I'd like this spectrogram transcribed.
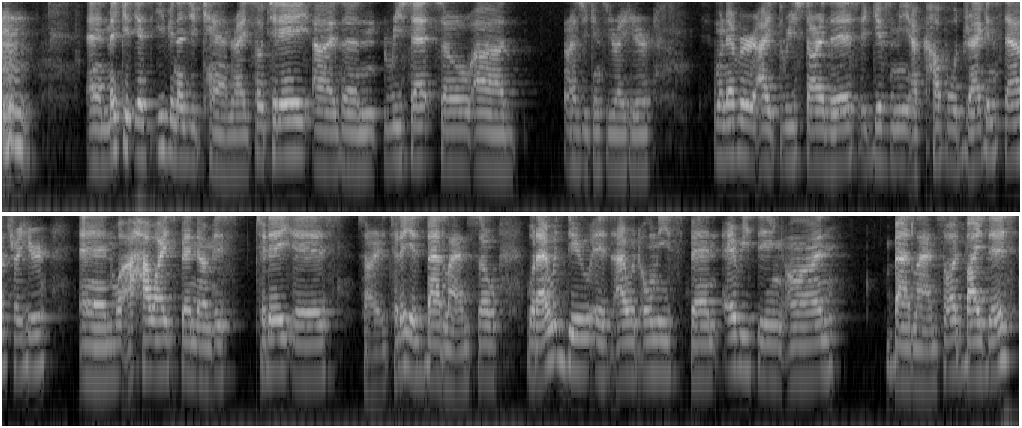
and make it as even as you can, right? So today uh, is a reset. So uh, as you can see right here, whenever I three star this, it gives me a couple dragon stamps right here. And what, how I spend them is today is sorry today is Badlands. So what I would do is I would only spend everything on Badlands. So I'd buy this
